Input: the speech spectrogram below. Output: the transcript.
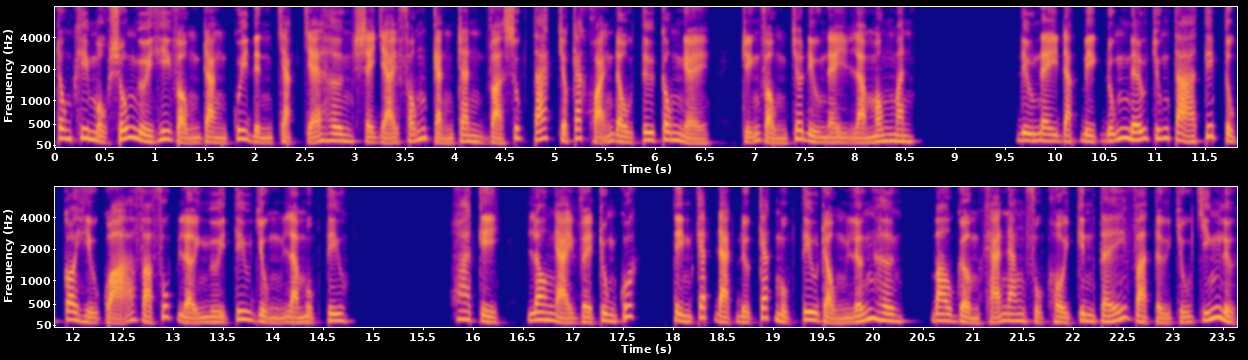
Trong khi một số người hy vọng rằng quy định chặt chẽ hơn sẽ giải phóng cạnh tranh và xúc tác cho các khoản đầu tư công nghệ triển vọng cho điều này là mong manh. Điều này đặc biệt đúng nếu chúng ta tiếp tục coi hiệu quả và phúc lợi người tiêu dùng là mục tiêu. Hoa kỳ, lo ngại về trung quốc, tìm cách đạt được các mục tiêu rộng lớn hơn, bao gồm khả năng phục hồi kinh tế và tự chủ chiến lược.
